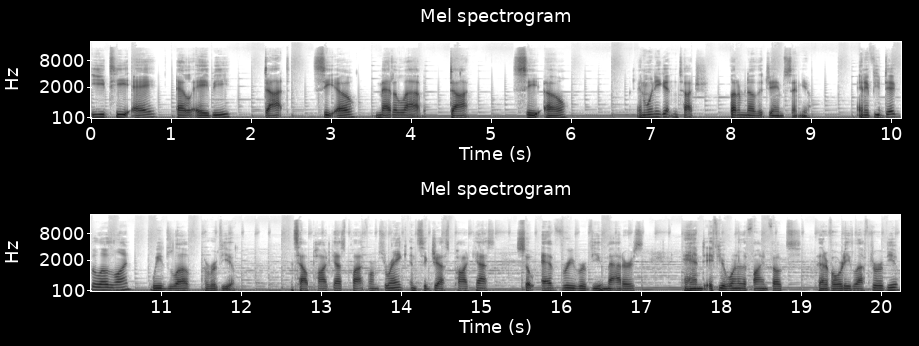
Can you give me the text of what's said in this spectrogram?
E T A L A B dot C O, metalab dot C O. And when you get in touch, let them know that James sent you. And if you dig below the line, we'd love a review. It's how podcast platforms rank and suggest podcasts, so every review matters. And if you're one of the fine folks that have already left a review,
